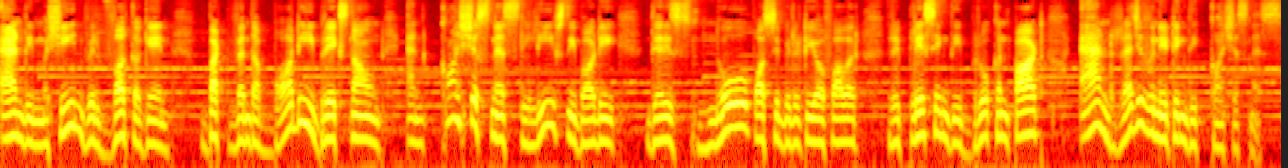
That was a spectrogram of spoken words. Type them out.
and the machine will work again. But when the body breaks down and consciousness leaves the body, there is no possibility of our replacing the broken part and rejuvenating the consciousness.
